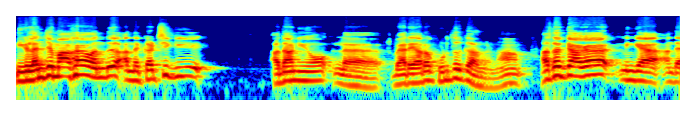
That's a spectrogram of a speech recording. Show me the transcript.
நீங்கள் லஞ்சமாக வந்து அந்த கட்சிக்கு அதானியோ இல்லை வேறு யாரோ கொடுத்துருக்காங்கன்னா அதற்காக நீங்கள் அந்த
